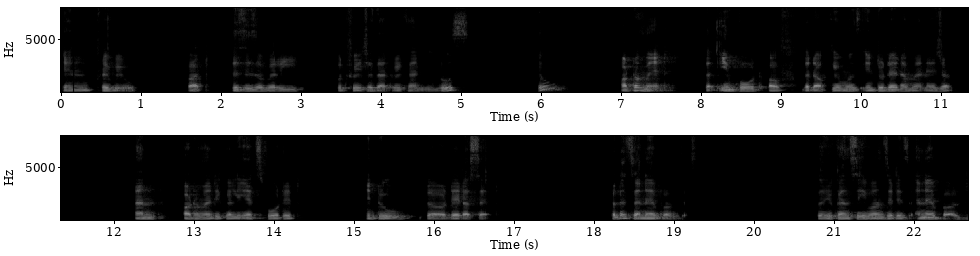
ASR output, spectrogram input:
in preview, but this is a very good feature that we can use to automate the import of the documents into data manager and automatically export it into the data set. So let's enable this. So you can see once it is enabled,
